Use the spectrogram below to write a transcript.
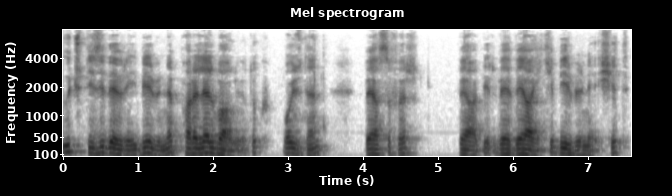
3 dizi devreyi birbirine paralel bağlıyorduk. O yüzden VA0, VA1 ve VA2 birbirine eşit.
